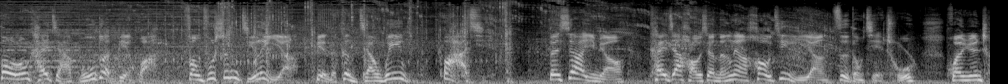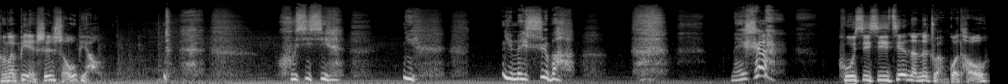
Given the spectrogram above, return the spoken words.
暴龙铠甲不断变化，仿佛升级了一样，变得更加威武霸气。但下一秒，铠甲好像能量耗尽一样自动解除，还原成了变身手表。胡西西，你，你没事吧？没事儿。胡西西艰难的转过头，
